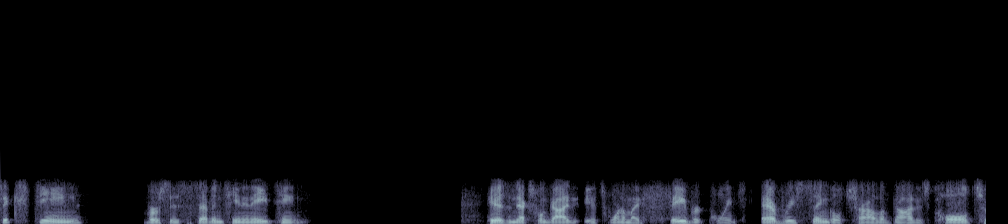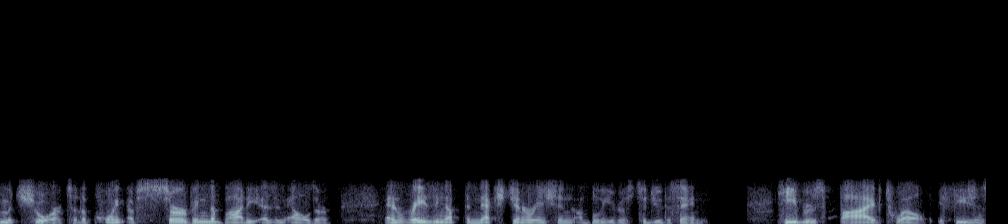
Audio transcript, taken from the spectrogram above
16, verses 17 and 18. Here's the next one, guys. It's one of my favorite points. Every single child of God is called to mature to the point of serving the body as an elder and raising up the next generation of believers to do the same. Hebrews 5:12, Ephesians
